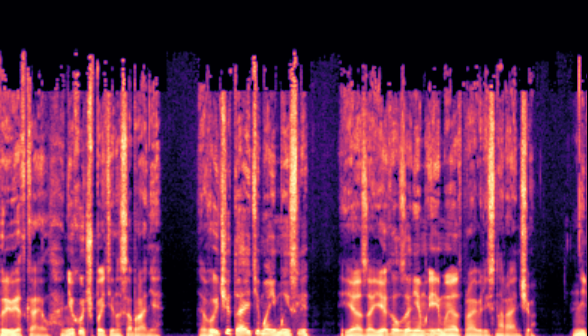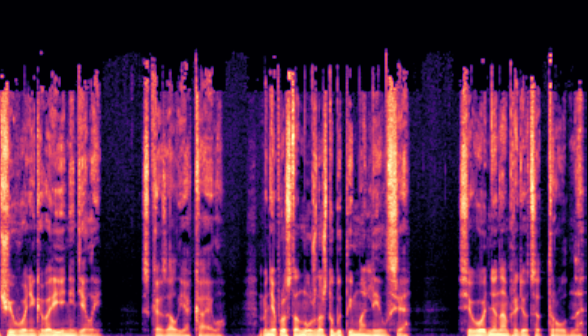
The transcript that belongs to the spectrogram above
Привет, Кайл. Не хочешь пойти на собрание? Вы читаете мои мысли. Я заехал за ним, и мы отправились на ранчо. Ничего не говори и не делай, сказал я Кайлу. Мне просто нужно, чтобы ты молился. Сегодня нам придется трудно.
